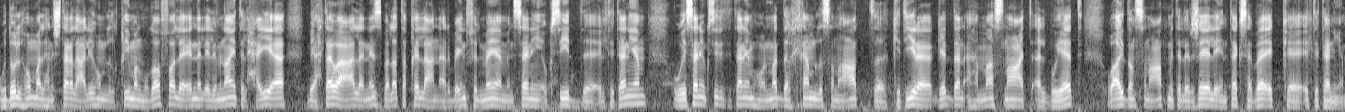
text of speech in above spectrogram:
ودول هم اللي هنشتغل عليهم للقيمة المضافة لأن ال ilmenite الحقيقة بيحتوي على نسبة لا تقل عن 40% من ثاني أكسيد التيتانيوم. وثاني أكسيد التيتانيوم هو المادة الخام لصناعات كتيرة جدا أهمها صناعة البويات وأيضا صناعات ميتالرجية لإنتاج سبائك التيتانيوم.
